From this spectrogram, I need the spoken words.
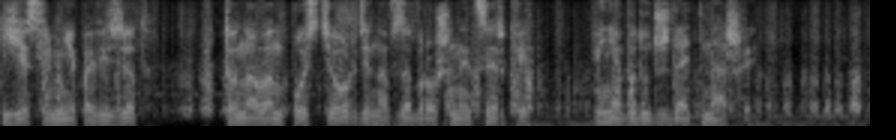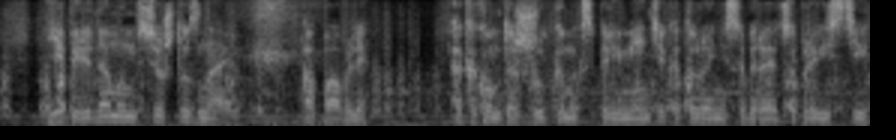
Если мне повезет, то на аванпосте Ордена в заброшенной церкви меня будут ждать наши. Я передам им все, что знаю. О Павле, о каком-то жутком эксперименте, который они собираются провести,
